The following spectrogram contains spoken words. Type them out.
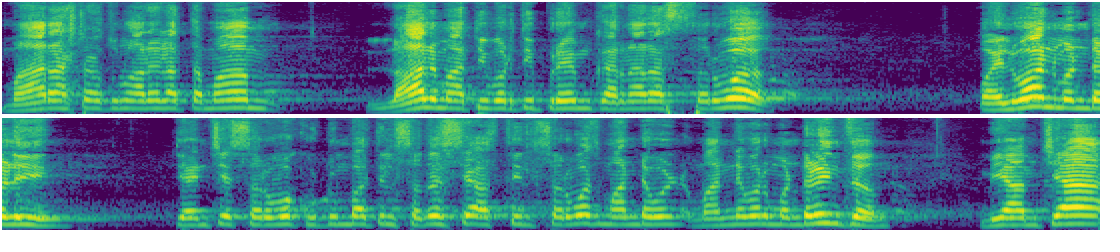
महाराष्ट्रातून आलेला तमाम लाल मातीवरती प्रेम करणारा सर्व पैलवान मंडळी त्यांचे सर्व कुटुंबातील सदस्य असतील सर्वच मान्यवर मान्यवर मंडळींचं मी आमच्या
